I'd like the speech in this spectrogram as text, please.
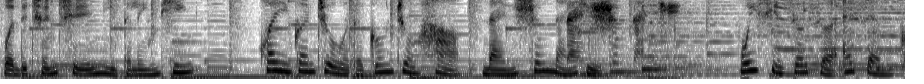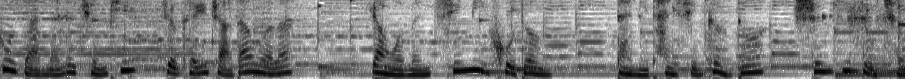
我的唇齿，你的聆听。欢迎关注我的公众号“男生男语”，微信搜索 “FM 顾亚楠”的全拼就可以找到我了。让我们亲密互动，带你探寻更多声音旅程。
